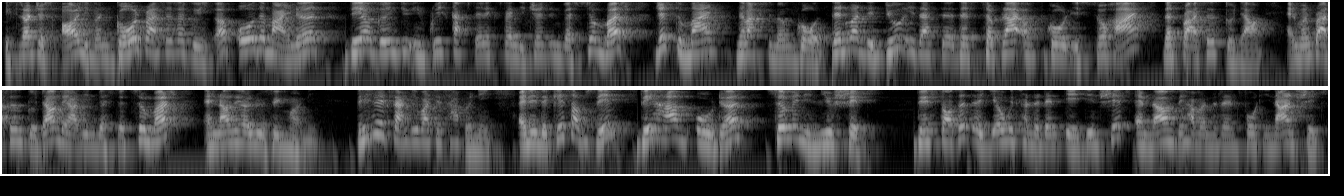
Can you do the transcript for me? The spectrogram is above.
it's not just oil, even gold prices are going up. All the miners, they are going to increase capital expenditures, invest so much just to mine the maximum gold. Then what they do is that the, the supply of gold is so high that prices go down. And when prices go down, they have invested so much and now they are losing money. This is exactly what is happening. And in the case of Zim, they have ordered so many new ships. They started a year with 118 ships and now they have 149 ships.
